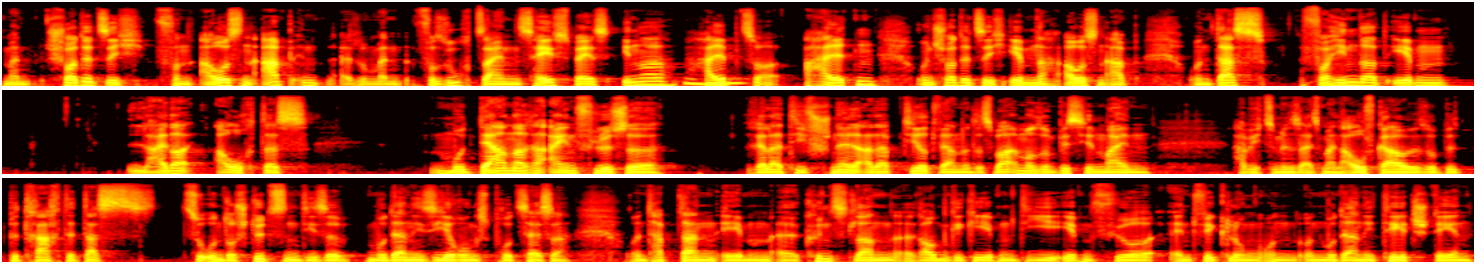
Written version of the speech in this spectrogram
man schottet sich von außen ab, in, also man versucht seinen Safe Space innerhalb zu erhalten und schottet sich eben nach außen ab. Und das verhindert eben leider auch, dass modernere Einflüsse relativ schnell adaptiert werden. Und das war immer so ein bisschen mein, habe ich zumindest als meine Aufgabe so be betrachtet, das zu unterstützen, diese Modernisierungsprozesse. Und habe dann eben äh, Künstlern Raum gegeben, die eben für Entwicklung und, und Modernität stehen,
